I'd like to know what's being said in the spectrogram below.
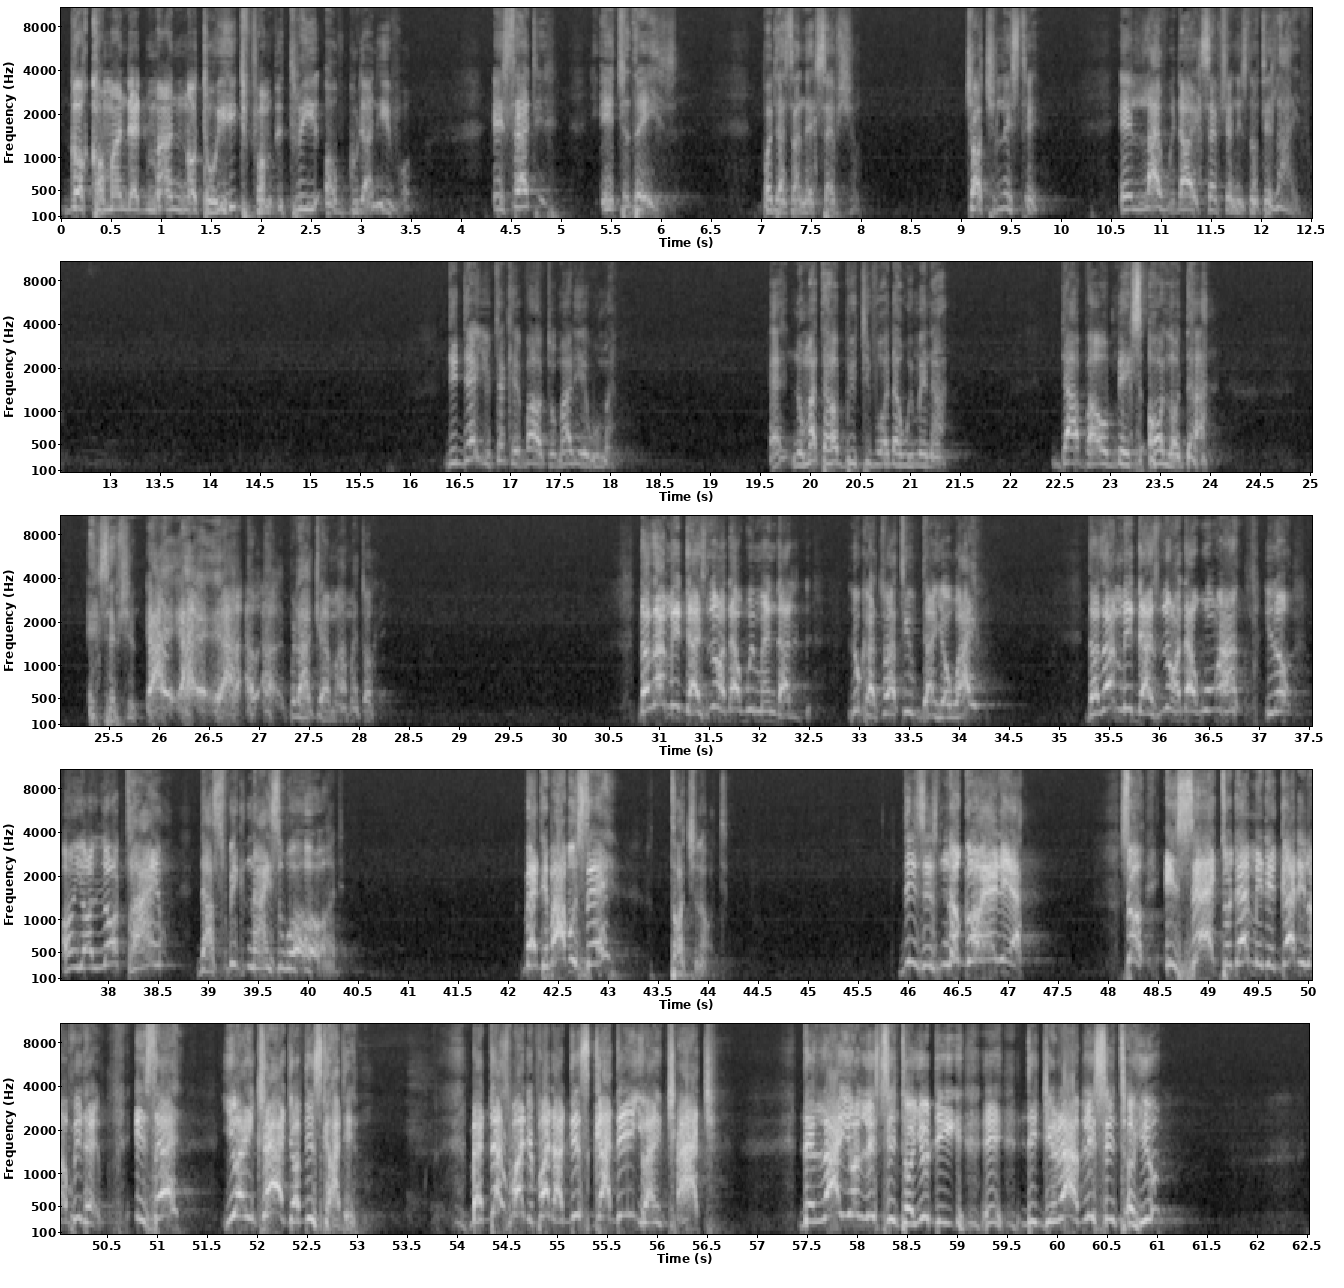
God commanded man not to eat from the tree of good and evil. He said, Eat this. But there's an exception. Church, listen. A life without exception is not a life. The day you take a vow to marry a woman, eh, no matter how beautiful other women are, that vow makes all of that exception. but I am I talking? Does that mean there's no other women that look attractive than your wife? Does that mean there's no other woman, you know, on your low time that speak nice word? But the Bible say, touch not. This is no go area. So he said to them in the Garden of Eden, he said, You are in charge of this garden. But that's why the fact that this garden, you are in charge. The lion listen to you, the, uh, the giraffe listen to you.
